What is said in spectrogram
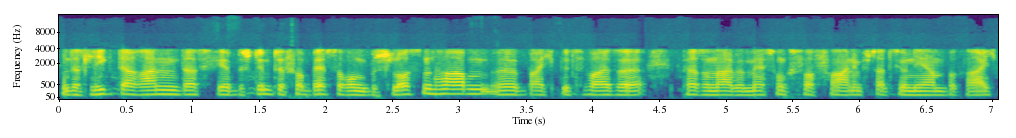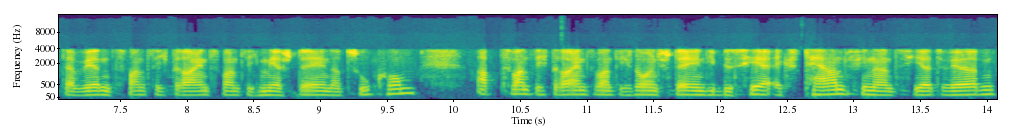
Und das liegt daran, dass wir bestimmte Verbesserungen beschlossen haben, äh, beispielsweise Personalbemessungsverfahren im stationären Bereich. Da werden 2023 mehr Stellen dazukommen. Ab 2023 sollen Stellen, die bisher extern finanziert werden,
